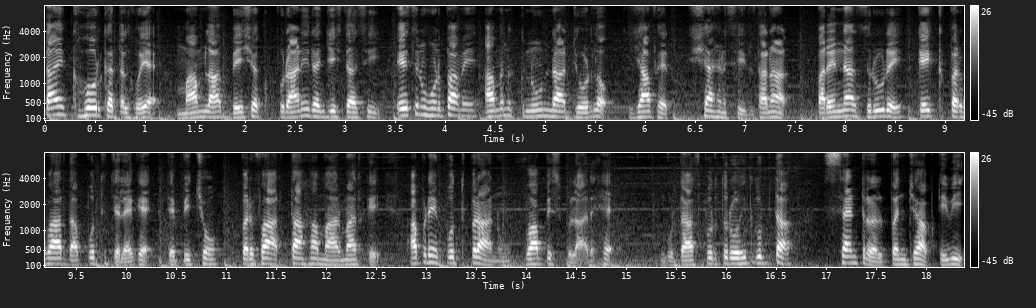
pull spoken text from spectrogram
ਤਾਂ ਇੱਕ ਹੋਰ ਕਤਲ ਹੋਇਆ ਮਾਮਲਾ ਬੇਸ਼ੱਕ ਪੁਰਾਣੀ ਰੰਜਿਸ਼ ਦਾ ਸੀ। ਇਸ ਨੂੰ ਹੁਣ ਭਾਵੇਂ ਅਮਨ ਕਾਨੂੰਨ ਨਾਲ ਜੋੜ ਲਓ ਜਾਂ ਫਿਰ ਸਹਿਣਸ਼ੀਲਤਾ ਨਾਲ। ਪਰ ਇੰਨਾ ਜ਼ਰੂਰ ਹੈ ਕਿ ਇੱਕ ਪਰਿਵਾਰ ਦਾ ਪੁੱਤ ਚਲੇ ਗਿਆ ਤੇ ਪਿੱਛੋਂ ਪਰਿਵਾਰ ਤਾਹਾਂ ਮਾਰ-ਮਾਰ ਕੇ ਆਪਣੇ ਪੁੱਤ ਭਰਾ ਨੂੰ ਵਾਪਸ ਬੁਲਾ ਰਿਹਾ ਹੈ। ਗੁਰਦਾਸਪੁਰ ਤੋਂ ਰੋਹਿਤ ਗੁਪਤਾ ਸੈਂਟਰਲ ਪੰਜਾਬ ਟੀਵੀ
